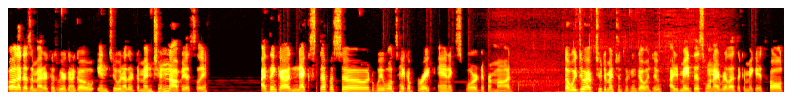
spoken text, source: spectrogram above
Well, that doesn't matter because we are going to go into another dimension, obviously. I think uh, next episode we will take a break and explore a different mod. Though we do have two dimensions we can go into. I made this one. I realized I can make it. It's called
